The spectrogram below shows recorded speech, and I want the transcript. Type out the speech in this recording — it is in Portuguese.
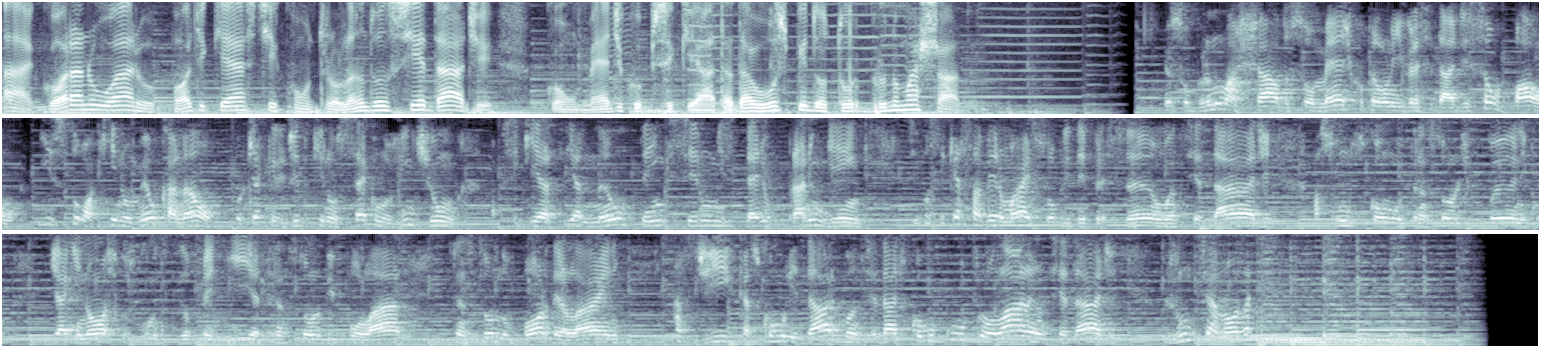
Agora no ar o podcast Controlando Ansiedade, com o médico psiquiatra da USP, Dr. Bruno Machado. Eu sou Bruno Machado, sou médico pela Universidade de São Paulo e estou aqui no meu canal porque acredito que no século 21 a psiquiatria não tem que ser um mistério para ninguém. Se você quer saber mais sobre depressão, ansiedade, assuntos como transtorno de pânico, diagnósticos como esquizofrenia, transtorno bipolar, transtorno borderline, as dicas, como lidar com a ansiedade, como controlar a ansiedade, junte-se a nós aqui.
